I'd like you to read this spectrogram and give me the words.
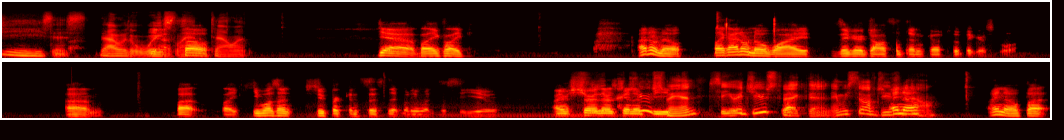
Jesus, that was a wasteland so- of talent. yeah, like like I don't know. Like I don't know why Xavier Johnson didn't go to a bigger school. Um but like he wasn't super consistent when he went to CU. I'm sure there's gonna juice, be man. See you had juice back then, and we still have juice I know. now. I know, but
